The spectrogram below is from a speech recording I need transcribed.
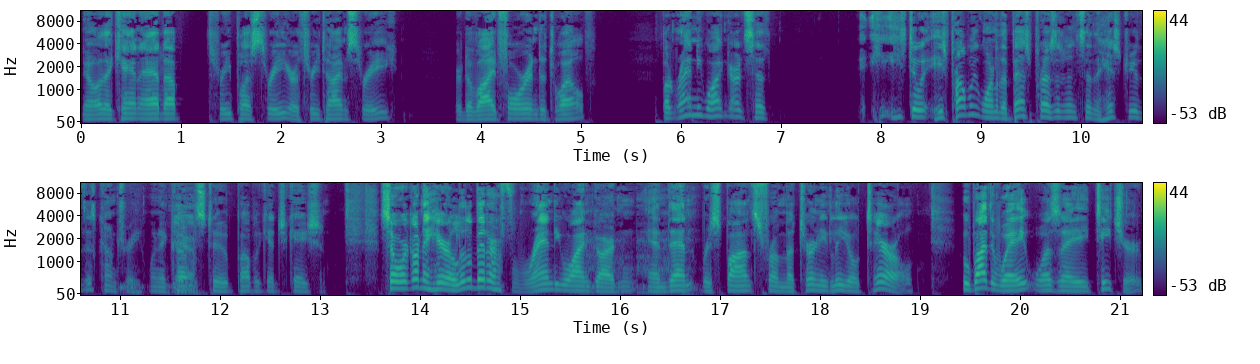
You know, they can't add up three plus three or three times three or divide four into 12. But Randi Weingart says he's doing, he's probably one of the best presidents in the history of this country when it Yeah. comes to public education. So we're going to hear a little bit of Randi Weingarten and then response from attorney Leo Terrell, who, by the way, was a teacher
